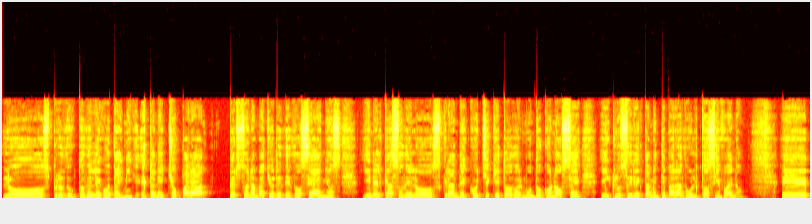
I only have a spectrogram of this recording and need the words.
los productos de Lego Technic están hechos para personas mayores de 12 años y en el caso de los grandes coches que todo el mundo conoce, incluso directamente para adultos y bueno, eh,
